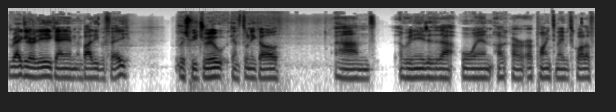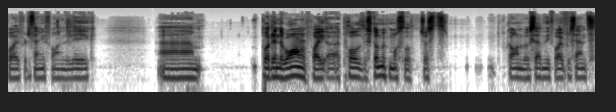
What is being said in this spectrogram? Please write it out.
regular league game in Ballybofey, which we drew against Donegal, and we needed that win or, or, point to maybe to qualify for the semi final of the league. Um, but in the warm up, I, I pulled the stomach muscle, just gone about seventy five percent,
